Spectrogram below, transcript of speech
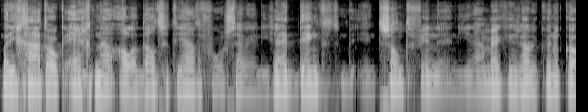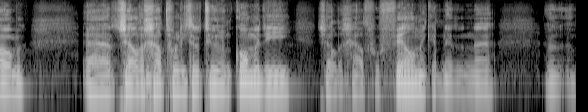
Maar die gaat ook echt naar alle dans en theatervoorstellingen die zij denkt interessant te vinden en die in aanmerking zouden kunnen komen. Eh, hetzelfde geldt voor literatuur en comedy. Hetzelfde geldt voor film. Ik heb net een, eh, een, een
